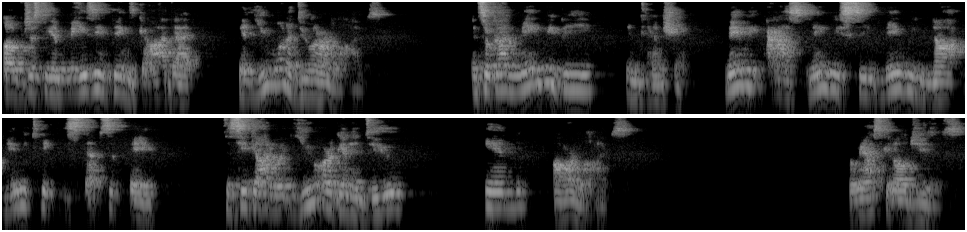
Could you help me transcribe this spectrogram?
of just the amazing things, God, that, that you want to do in our lives. And so, God, may we be intentional. May we ask, may we seek, may we not, may we take these steps of faith to see, God, what you are going to do in our lives. For we ask it all, Jesus,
